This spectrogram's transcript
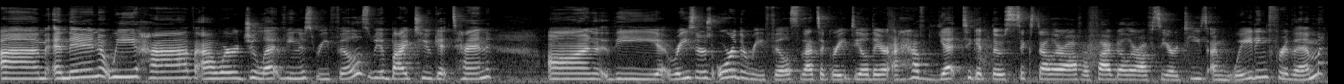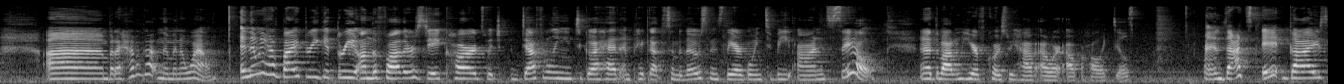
Um, and then we have our Gillette Venus refills. We have buy two, get 10 on the razors or the refill. So that's a great deal there. I have yet to get those $6 off or $5 off CRTs. I'm waiting for them. Um, but I haven't gotten them in a while. And then we have buy three, get three on the Father's Day cards, which definitely need to go ahead and pick up some of those since they are going to be on sale. And at the bottom here, of course, we have our alcoholic deals. And that's it, guys.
